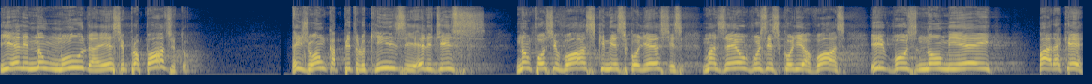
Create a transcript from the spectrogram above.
E ele não muda esse propósito. Em João capítulo 15, ele diz: Não foste vós que me escolhestes, mas eu vos escolhi a vós e vos nomeei para quê?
